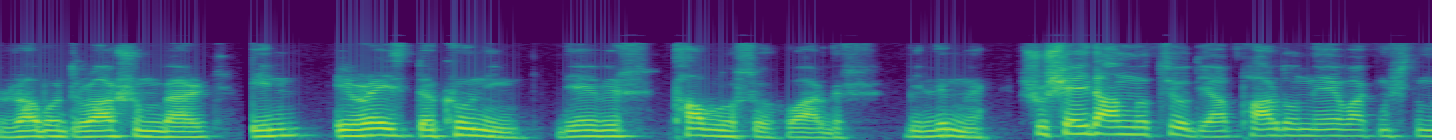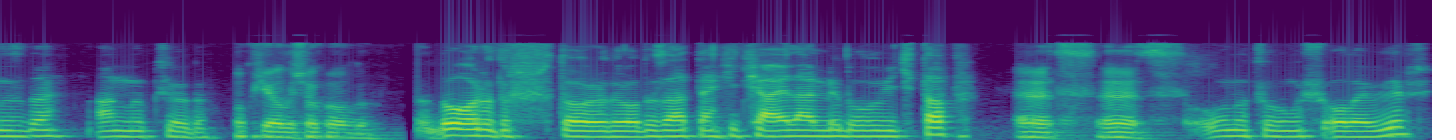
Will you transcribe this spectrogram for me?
Robert Rauschenberg in Erase the Kooning diye bir tablosu vardır. Bildin mi? Şu şeyde anlatıyordu ya. Pardon neye bakmıştınız da anlatıyordu. Okuyalı çok oldu. Doğrudur, doğrudur. O da zaten hikayelerle dolu bir kitap. Evet, evet. Unutulmuş olabilir.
